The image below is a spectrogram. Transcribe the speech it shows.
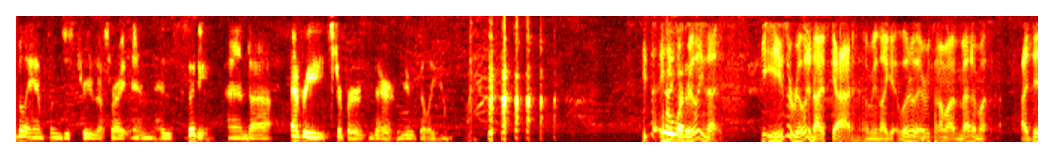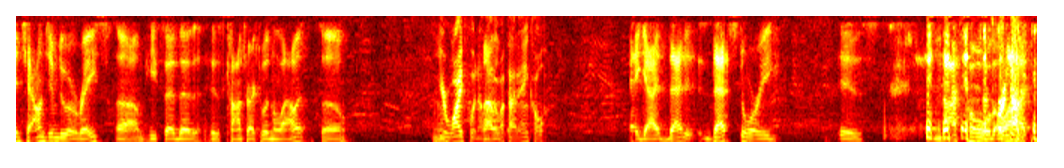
Billy Hamilton just treated us right in his city, and uh, every stripper there knew Billy Hamilton. He's a, he's a really nice. He, he's a really nice guy. I mean, like literally every time I've met him, I, I did challenge him to a race. Um, he said that his contract wouldn't allow it. So, Your wife wouldn't allow I it with that ankle. hey, guy, that that story is not told a lot. another,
